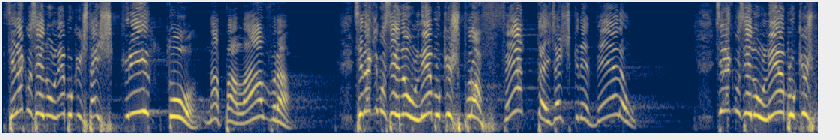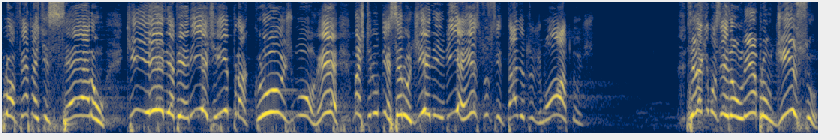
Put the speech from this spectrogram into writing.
Será que vocês não lembram o que está escrito na palavra? Será que vocês não lembram o que os profetas já escreveram? Será que vocês não lembram o que os profetas disseram? Que ele haveria de ir para a cruz, morrer, mas que no terceiro dia ele iria ressuscitar entre os mortos? Será que vocês não lembram disso?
